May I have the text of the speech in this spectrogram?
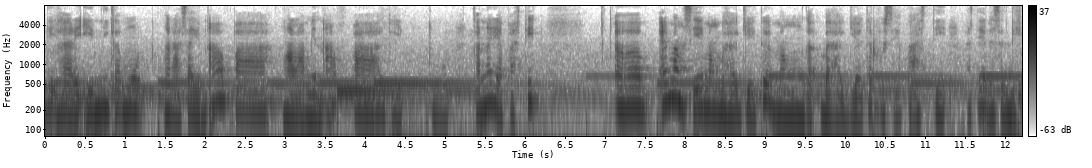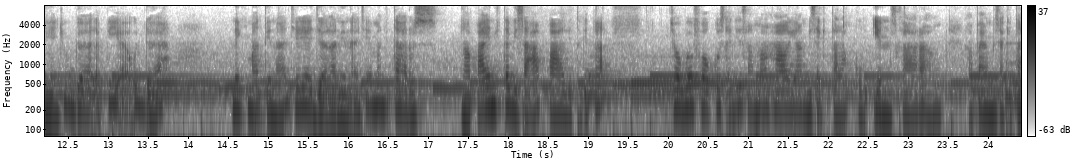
di hari ini kamu ngerasain apa ngalamin apa gitu. Karena ya pasti uh, emang sih emang bahagia itu emang nggak bahagia terus ya pasti pasti ada sedihnya juga. Tapi ya udah nikmatin aja ya jalanin aja. Emang kita harus ngapain kita bisa apa gitu. Kita coba fokus aja sama hal yang bisa kita lakuin sekarang. Apa yang bisa kita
